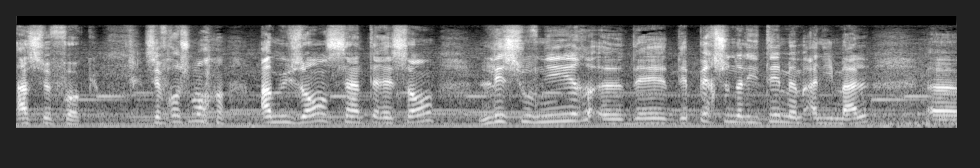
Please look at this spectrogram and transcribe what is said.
à ce phoque. C'est franchement amusant, c'est intéressant, les souvenirs euh, des, personnalités même animales. Euh,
